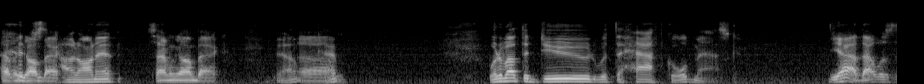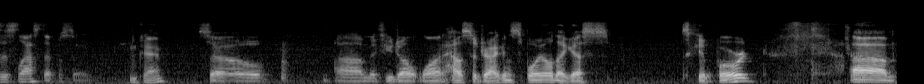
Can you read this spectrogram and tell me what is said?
haven't gone back. Out on it. So haven't gone back. Yeah. okay. Um, What about the dude with the half gold mask? yeah, that was this last episode. Okay. So, um, if you don't want House of Dragons spoiled, I guess skip forward. Um,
